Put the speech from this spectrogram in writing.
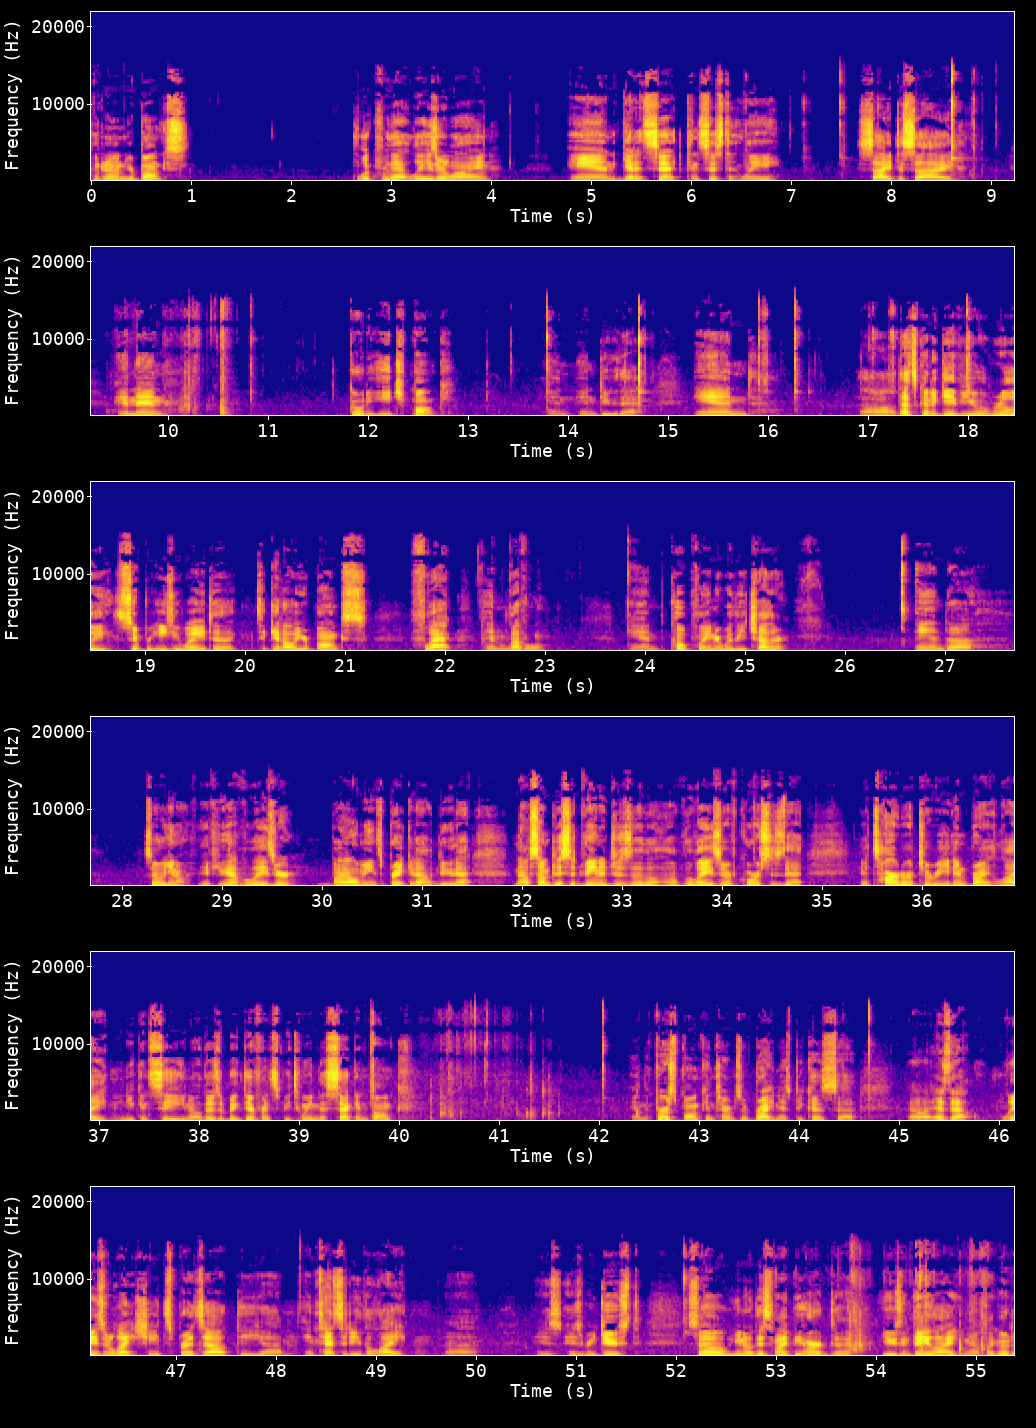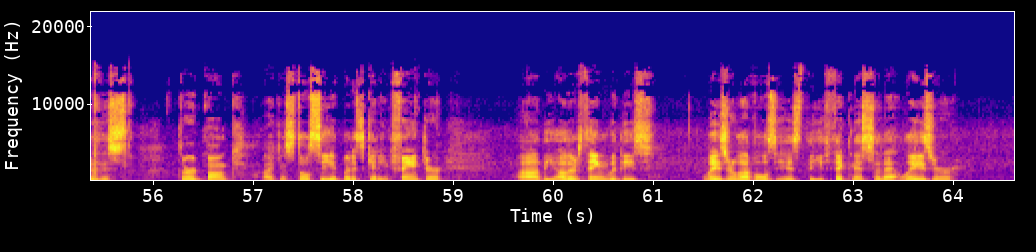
put it on your bunks look for that laser line and get it set consistently side to side and then go to each bunk and and do that. And uh, that's going to give you a really super easy way to, to get all your bunks flat and level and coplanar with each other. And uh, so, you know, if you have a laser, by all means, break it out and do that. Now, some disadvantages of the, of the laser, of course, is that it's harder to read in bright light. And you can see, you know, there's a big difference between the second bunk and the first bunk in terms of brightness because uh, uh, as that laser light sheet spreads out, the um, intensity of the light uh, is, is reduced. So, you know, this might be hard to use in daylight. You know, if I go to this third bunk, I can still see it, but it's getting fainter. Uh, the other thing with these laser levels is the thickness of that laser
